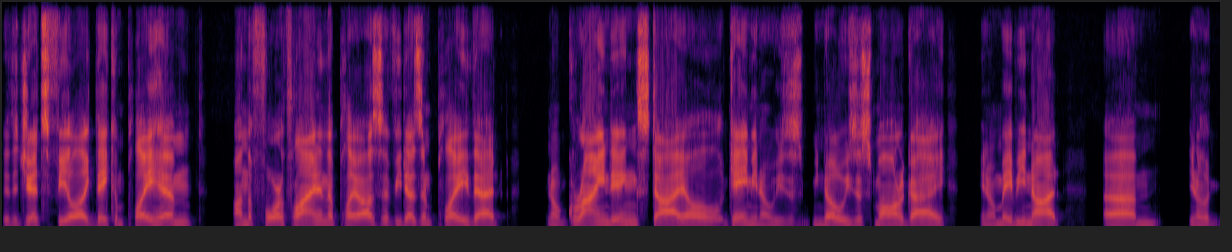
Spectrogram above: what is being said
do the Jets feel like they can play him on the fourth line in the playoffs if he doesn't play that you know grinding style game. You know he's we know he's a smaller guy. You know maybe not um, you know the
